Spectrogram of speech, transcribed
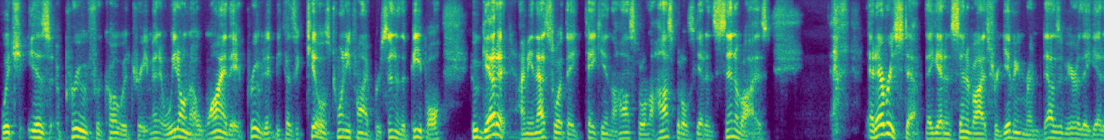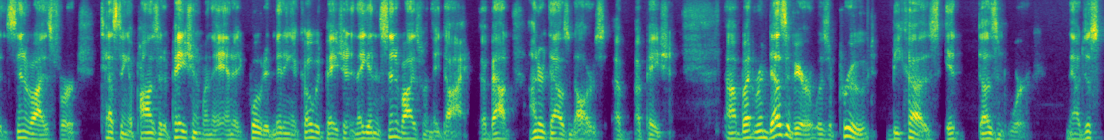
which is approved for COVID treatment. And we don't know why they approved it because it kills 25% of the people who get it. I mean, that's what they take you in the hospital, and the hospitals get incentivized at every step. They get incentivized for giving remdesivir, they get incentivized for testing a positive patient when they, and quote, admitting a COVID patient, and they get incentivized when they die, about $100,000 a patient. Uh, but remdesivir was approved because it doesn't work. Now, just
